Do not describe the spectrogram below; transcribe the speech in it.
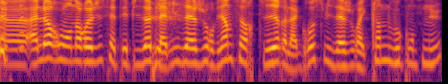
Euh, à l'heure où on enregistre cet épisode, la mise à jour vient de sortir, la grosse mise à jour avec plein de nouveaux contenus.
